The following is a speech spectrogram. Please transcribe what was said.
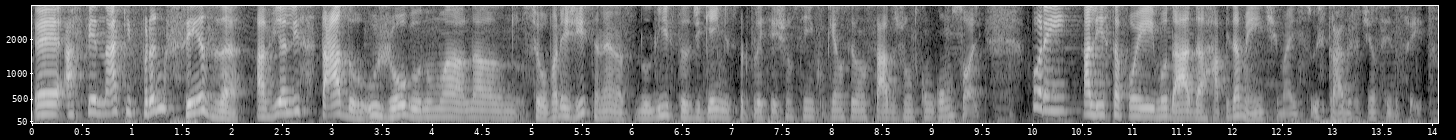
É, a FENAC francesa havia listado o jogo numa, na, no seu varejista, né, nas listas de games para PlayStation 5 que iam ser lançados junto com o console. Porém, a lista foi mudada rapidamente, mas o estrago já tinha sido feito.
